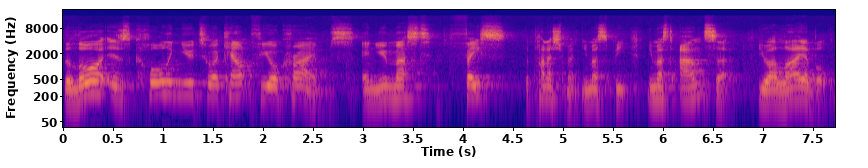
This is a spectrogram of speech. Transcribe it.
The law is calling you to account for your crimes, and you must face the punishment. You must, be, you must answer. You are liable.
